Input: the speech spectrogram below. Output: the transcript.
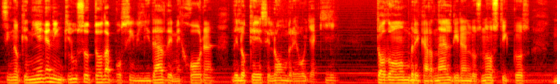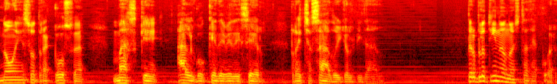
sino que niegan incluso toda posibilidad de mejora de lo que es el hombre hoy aquí. Todo hombre carnal, dirán los gnósticos, no es otra cosa más que algo que debe de ser rechazado y olvidado. Pero Plotino no está de acuerdo.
